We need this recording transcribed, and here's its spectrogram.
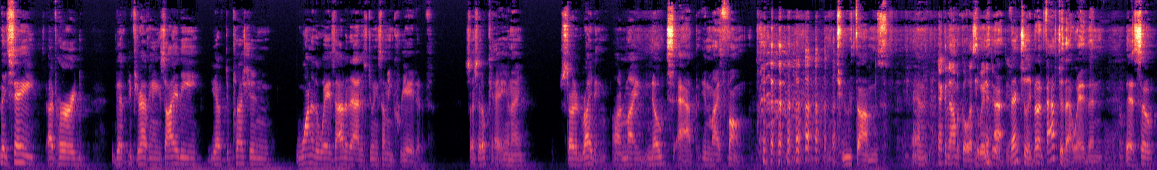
they say, I've heard, that if you're having anxiety, you have depression, one of the ways out of that is doing something creative. So I said, okay, and I started writing on my notes app in my phone. Two thumbs, and economical. That's the way yeah, to do it. Yeah. Eventually, but I'm faster that way than this. So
